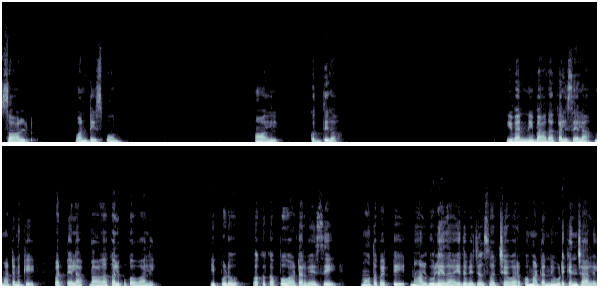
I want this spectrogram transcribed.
salt one teaspoon oil కొద్దిగా. ఇవన్నీ బాగా కలిసేలా మటన్కి పట్టేలా బాగా కలుపుకోవాలి. ఇప్పుడు ఒక కప్పు వాటర్ వేసి మూత పెట్టి నాలుగు లేదా ఐదు విజిల్స్ వచ్చే వరకు మటన్ని ఉడికించాలి.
